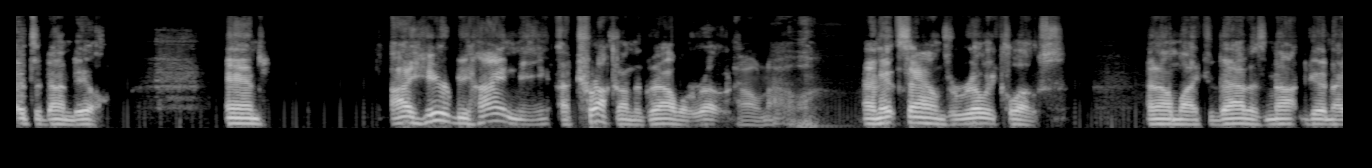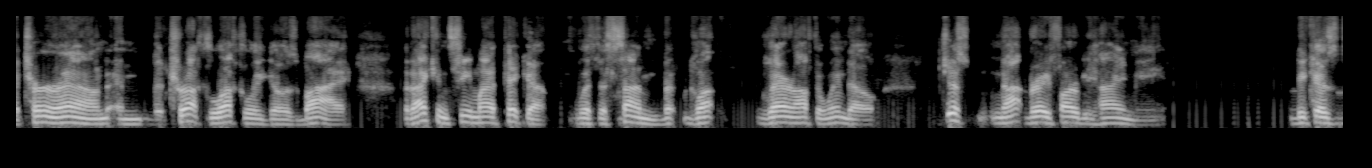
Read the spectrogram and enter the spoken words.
it's a done deal. And I hear behind me a truck on the gravel road, oh no. and it sounds really close. And I'm like, that is not good. And I turn around, and the truck luckily goes by, but I can see my pickup with the sun gl- glaring off the window, just not very far behind me. Because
